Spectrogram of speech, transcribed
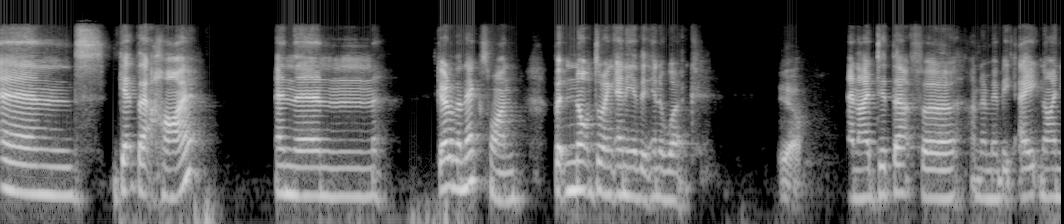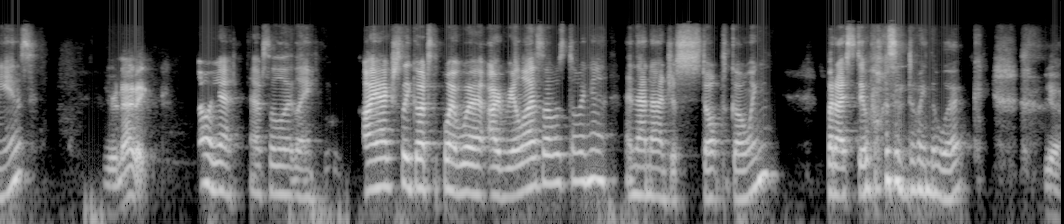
and get that high and then go to the next one, but not doing any of the inner work. Yeah. And I did that for, I don't know, maybe eight, nine years. You're an addict. Oh, yeah, absolutely. I actually got to the point where I realized I was doing it and then I just stopped going, but I still wasn't doing the work. Yeah.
